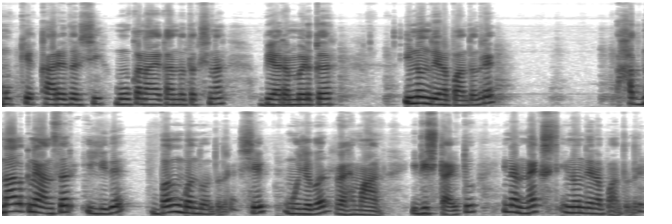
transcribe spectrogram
ಮುಖ್ಯ ಕಾರ್ಯದರ್ಶಿ ಮೂಕನಾಯಕ ಅಂದ ತಕ್ಷಣ ಬಿ ಆರ್ ಅಂಬೇಡ್ಕರ್. ಇನ್ನೊಂದು ಏನಪ್ಪ ಅಂತಂದರೆ ಹದಿನಾಲ್ಕನೇ ಆನ್ಸರ್ ಇಲ್ಲಿದೆ. ಬಂಗ್ ಬಂದು ಅಂತಂದರೆ ಶೇಖ್ ಮುಜಬರ್ ರೆಹಮಾನ್. ಇದಿಷ್ಟಾಯಿತು. ಇನ್ನು ನೆಕ್ಸ್ಟ್ ಇನ್ನೊಂದೇನಪ್ಪ ಅಂತಂದರೆ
